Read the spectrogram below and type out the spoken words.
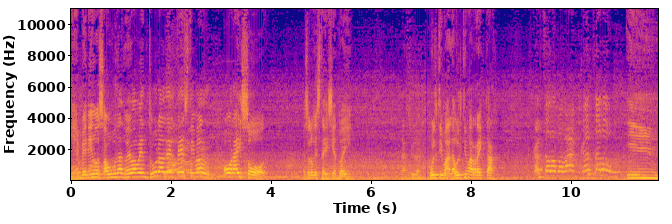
Bienvenidos a una nueva aventura del festival Horizon. Eso es lo que está diciendo ahí. La ciudad. Última, la última recta. Cánsalo, papá, cánsalo. Y.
